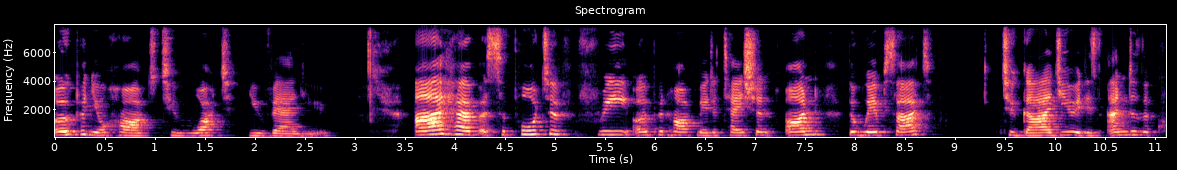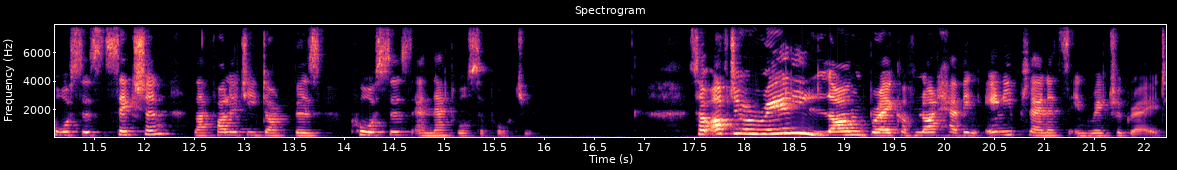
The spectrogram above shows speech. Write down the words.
open your heart to what you value. I have a supportive, free, open heart meditation on the website to guide you. It is under the courses section, lifeology.biz courses, and that will support you. So, after a really long break of not having any planets in retrograde,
